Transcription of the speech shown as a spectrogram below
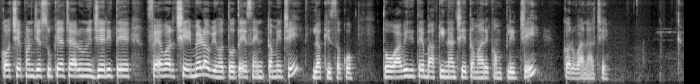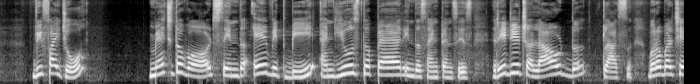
કચ્છે પણ જે શુક્રાચાર્યનું જે રીતે ફેવર છે એ મેળવ્યો હતો, તો એ સેન્ટ તમે છે લખી શકો. તો આવી રીતે બાકીના છે તમારે કમ્પ્લીટ છે કરવાના છે. વિફાઈ જુઓ. Match the words in the A with B and use the pair in the sentences. Read it aloud the class બરોબર છે?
